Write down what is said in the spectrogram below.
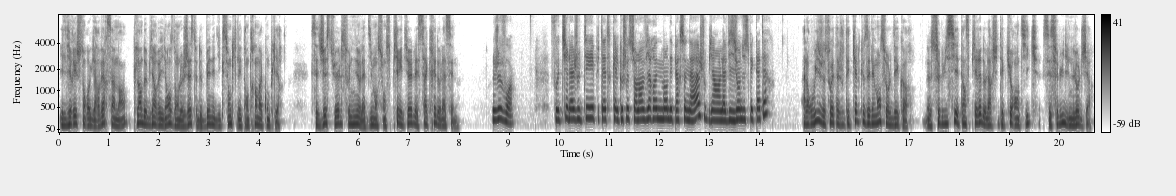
Il dirige son regard vers sa main, plein de bienveillance dans le geste de bénédiction qu'il est en train d'accomplir. Cette gestuelle souligne la dimension spirituelle et sacrée de la scène. Je vois. Faut-il ajouter peut-être quelque chose sur l'environnement des personnages ou bien la vision du spectateur? Alors oui, je souhaite ajouter quelques éléments sur le décor. Euh, celui-ci est inspiré de l'architecture antique, c'est celui d'une loggia.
